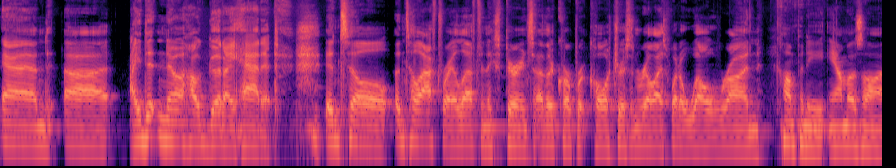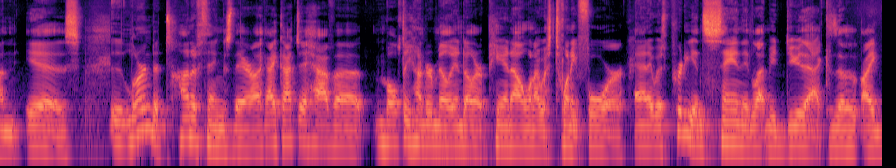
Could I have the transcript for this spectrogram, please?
And uh, I didn't know how good I had it until until after I left and experienced other corporate cultures and realized what a well-run company Amazon is. I learned a ton of things there. Like I got to have a multi-hundred million dollar P&L when I was 24, and it was pretty insane they let me do that because I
